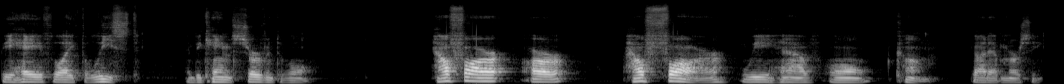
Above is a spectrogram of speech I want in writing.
behaved like the least and became servant of all. How far are how far we have all come. God have mercy.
